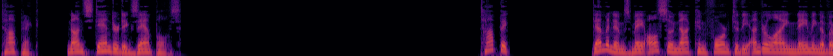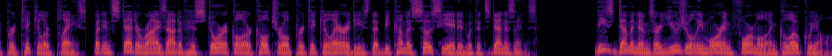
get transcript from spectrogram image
Topic: Non-standard examples. Demonyms may also not conform to the underlying naming of a particular place, but instead arise out of historical or cultural particularities that become associated with its denizens. These demonyms are usually more informal and colloquial.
